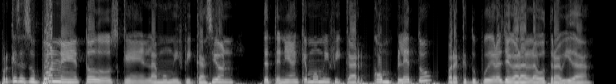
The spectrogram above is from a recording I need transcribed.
porque se supone todos que en la momificación te tenían que momificar completo para que tú pudieras llegar a la otra vida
